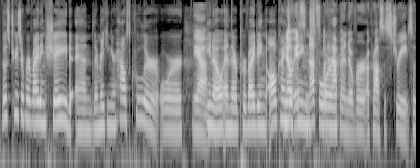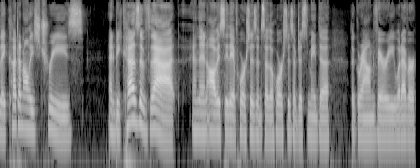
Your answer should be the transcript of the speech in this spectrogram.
those trees are providing shade and they're making your house cooler, or Yeah. you know, and they're providing all kinds no, of things. No, it's nuts for, what happened over across the street. So they cut down all these trees, and because of that, and then obviously they have horses, and so the horses have just made the the ground very whatever.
